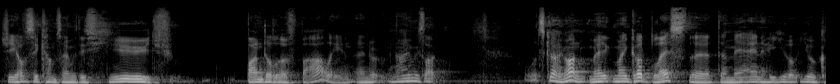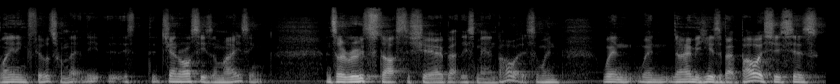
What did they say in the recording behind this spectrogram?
she obviously comes home with this huge bundle of barley, and, and Naomi's like, what's going on? May, may, God bless the, the man who you're, you're gleaning fields from. That the generosity is amazing. And so Ruth starts to share about this man Boaz. And when, when, when Naomi hears about Boaz, she says,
